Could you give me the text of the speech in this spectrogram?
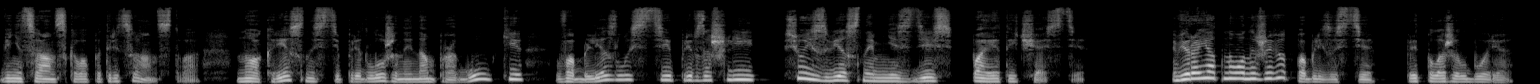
венецианского патрицианства, но окрестности предложенной нам прогулки в облезлости превзошли все известное мне здесь по этой части. Вероятно, он и живет поблизости, предположил Боря,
